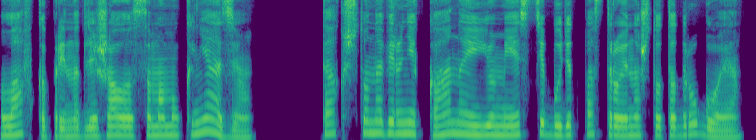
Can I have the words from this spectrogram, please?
Лавка принадлежала самому князю, так что наверняка на ее месте будет построено что-то другое.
